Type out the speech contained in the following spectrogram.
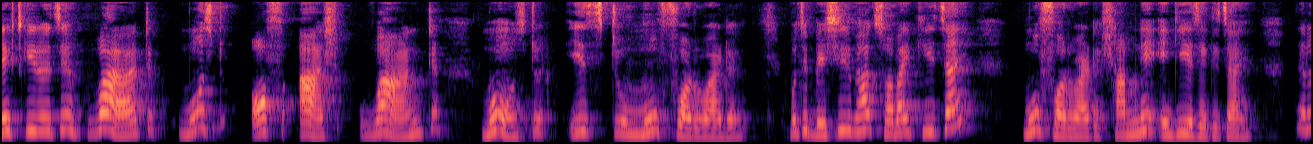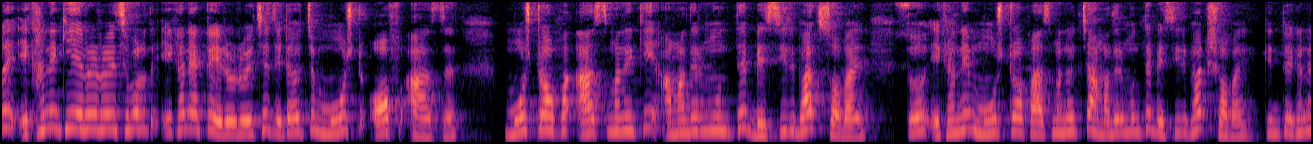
next কী রয়েছে? What most of us want most is to move forward বলছে, বেশিরভাগ সবাই কী চায়? মুভ ফরওয়ার্ড সামনে এগিয়ে যেতে চায়। তাহলে এখানে কি এরর রয়েছে বলো তো? এখানে একটা এরর রয়েছে, যেটা হচ্ছে most of us most of us মানে কি? আমাদের মধ্যে বেশিরভাগ সবাই। তো এখানে মোস্ট অফ আস মানে হচ্ছে আমাদের মধ্যে বেশিরভাগ সবাই। কিন্তু এখানে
